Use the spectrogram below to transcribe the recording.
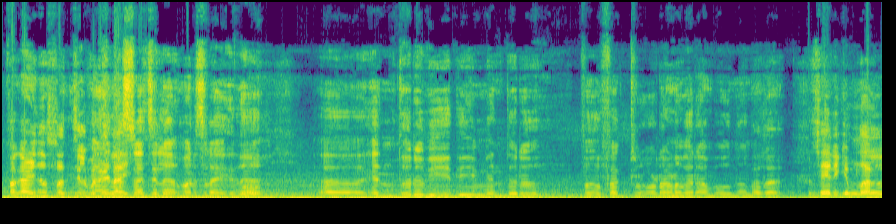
ഇപ്പൊ കഴിഞ്ഞ സ്ട്രെച്ചിൽ കഴിഞ്ഞ സ്ട്രെച്ചിൽ മനസ്സിലായി. ഇത് എന്തൊരു വീതിയും എന്തൊരു പെർഫെക്റ്റ് റോഡാണ് വരാൻ പോകുന്നത്. ശരിക്കും നല്ല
